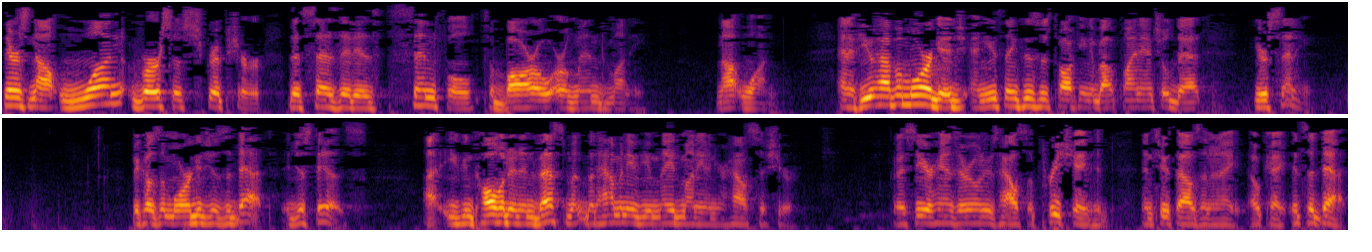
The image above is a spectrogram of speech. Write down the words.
There's not one verse of scripture that says it is sinful to borrow or lend money. Not one. And if you have a mortgage and you think this is talking about financial debt, you're sinning. Because a mortgage is a debt. It just is. Uh, you can call it an investment, but how many of you made money on your house this year? Could I see your hands? Everyone whose house appreciated in 2008. Okay, it's a debt.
